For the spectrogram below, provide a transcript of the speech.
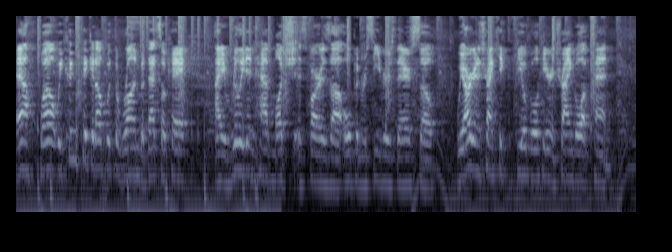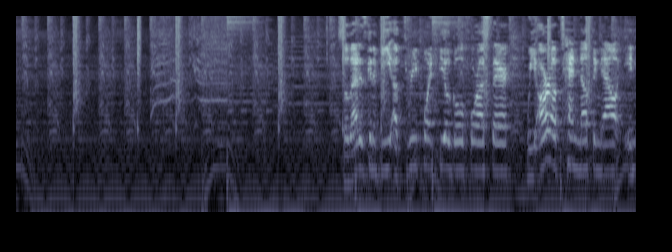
Yeah, well, we couldn't pick it up with the run, but that's okay. I really didn't have much as far as uh, open receivers there, so we are going to try and kick the field goal here and try and go up 10. So that is going to be a three-point field goal for us there. We are up 10 nothing now. In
